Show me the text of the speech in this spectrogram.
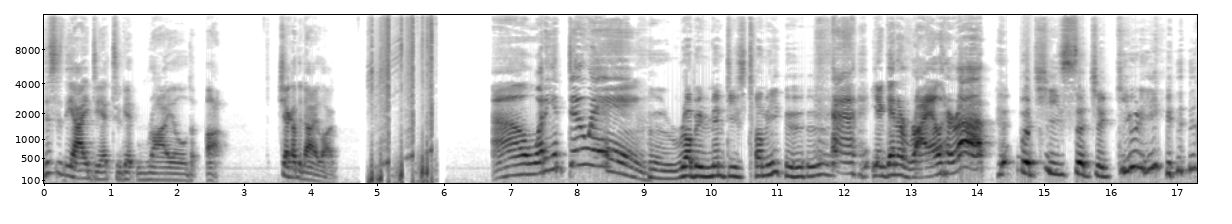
This is the idea to get riled up. Check out the dialogue. Oh, what are you doing? rubbing Minty's tummy. You're gonna rile her up. But she's such a cutie.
